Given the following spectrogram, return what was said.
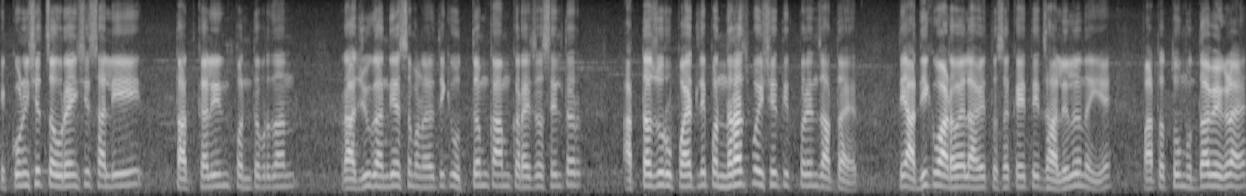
एकोणीसशे चौऱ्याऐंशी साली तत्कालीन पंतप्रधान राजीव गांधी असं म्हणाले होते की उत्तम काम करायचं असेल तर आत्ता जो रुपयातले पंधराच पैसे तिथपर्यंत जात आहेत ते अधिक वाढवायला हवे तसं काही ते झालेलं नाही आहे पण आता तो मुद्दा वेगळा आहे.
